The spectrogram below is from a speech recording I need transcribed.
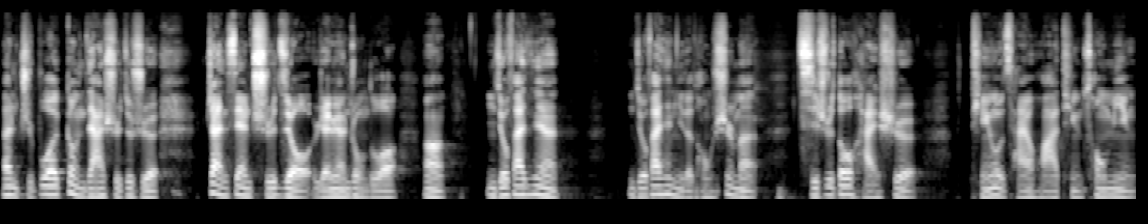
但直播更加是就是战线持久，人员众多，啊，你就发现，你就发现你的同事们其实都还是挺有才华、挺聪明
